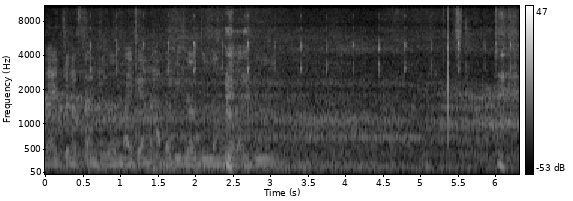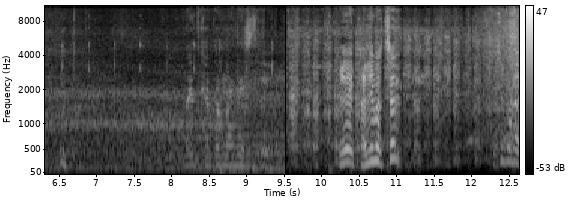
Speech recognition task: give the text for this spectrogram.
जायचं नसतं माहिती आहे ना आता बिझी होती लईच खतरनाक दिसतंय. ए खाली बस चल. कसं कुठं.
